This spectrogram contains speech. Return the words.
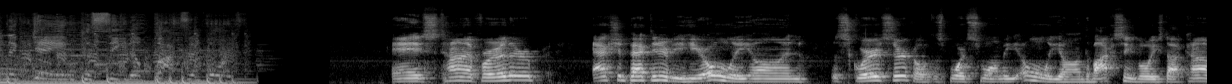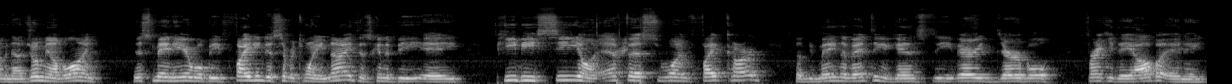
in the game, see the boxing. And it's time for another action packed interview here only on the Squared Circle, the Sports Swami, only on theboxingvoice.com. And now, join me on the line. This man here will be fighting December 29th. It's going to be a PBC on FS1 fight card. He'll be main eventing against the very durable Frankie De Alba in a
